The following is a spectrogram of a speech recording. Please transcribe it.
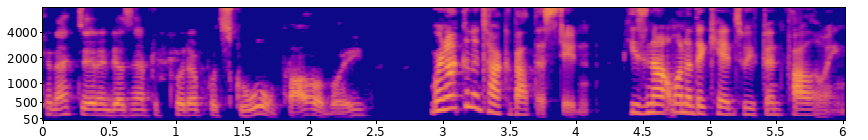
connected and doesn't have to put up with school, probably. We're not going to talk about this student. He's not one of the kids we've been following.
